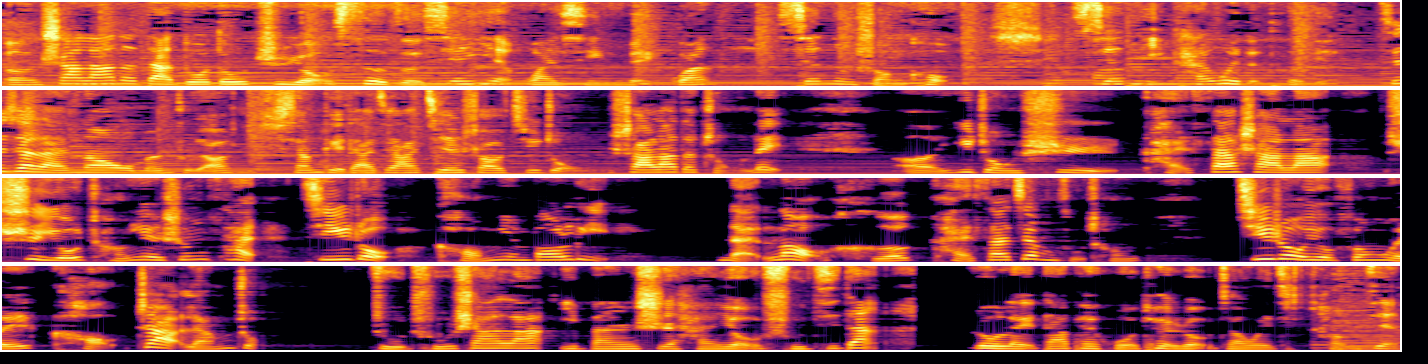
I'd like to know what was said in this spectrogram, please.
呃，沙拉呢大多都具有色泽鲜艳、外形美观、鲜嫩爽口、鲜腻开胃的特点。接下来呢，我们主要想给大家介绍几种沙拉的种类。呃，一种是凯撒沙拉，是由长叶生菜、鸡肉、烤面包粒、奶酪和凯撒酱组成。鸡肉又分为烤、炸两种。主厨沙拉一般是含有熟鸡蛋，肉类搭配火腿肉较为常见。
